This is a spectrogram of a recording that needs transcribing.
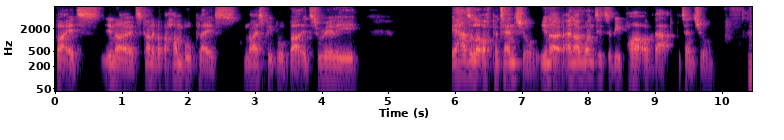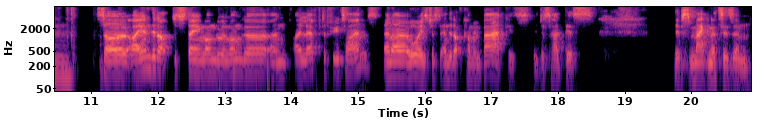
but it's, you know, it's kind of a humble place, nice people, but it's really, it has a lot of potential, you know, and I wanted to be part of that potential. Mm. So I ended up just staying longer and longer, and I left a few times, and I always just ended up coming back. It's, it just had this this magnetism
